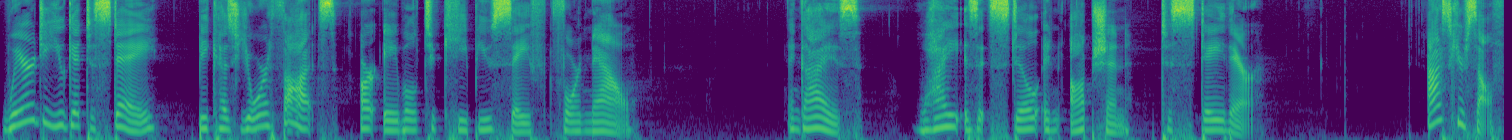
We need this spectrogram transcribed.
Where do you get to stay because your thoughts are able to keep you safe for now? And guys, why is it still an option to stay there? Ask yourself,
